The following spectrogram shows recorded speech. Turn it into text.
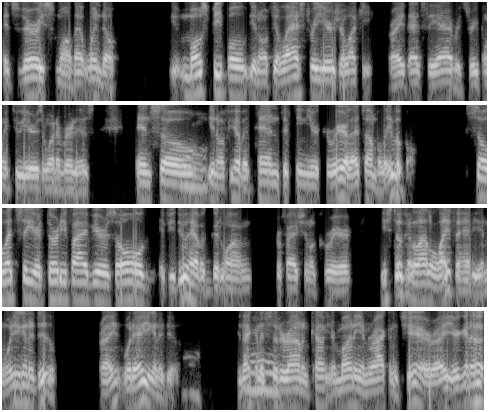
it's very small, that window. Most people, you know, if you last three years, you're lucky, right? That's the average, 3.2 years or whatever it is. And so, right. you know, if you have a 10, 15 year career, that's unbelievable. So let's say you're 35 years old. If you do have a good long professional career, you still got a lot of life ahead of you. And what are you going to do? Right? What are you going to do? You're not right. going to sit around and count your money and rock in a chair, right? You're going to,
